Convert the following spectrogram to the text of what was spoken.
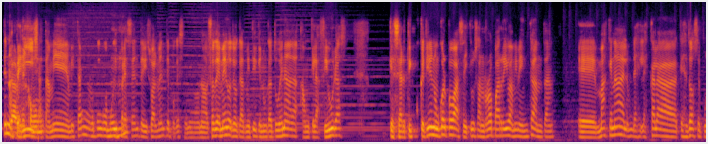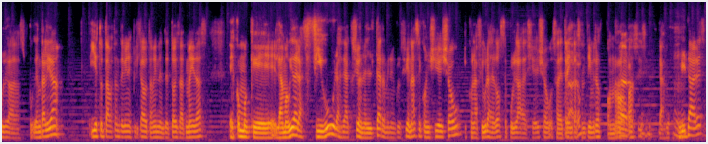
Tiene unas Claro, como perillas también, ¿viste? Ahora no lo tengo muy presente visualmente porque eso no, no. Yo de Mego tengo que admitir que nunca tuve nada, aunque las figuras que, se que tienen un cuerpo base y que usan ropa arriba a mí me encantan. Eh, más que nada la, la escala que es 12 pulgadas, porque en realidad, y esto está bastante bien explicado también en The Toys That Made Us, es como que la movida de las figuras de acción, el término inclusive nace con G.I. Joe y con las figuras de 12 pulgadas de G.I. Joe, o sea, de 30 Claro. centímetros con ropa, Claro, sí, sí. las militares.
